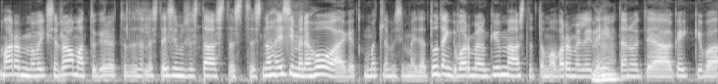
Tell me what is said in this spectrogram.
ma arvan, ma võiksin raamatu kirjutada sellest esimesest aastast, sest noh, esimene hooaeg, et kui mõtleme siin, ma ei tea, tudengivormel on kümme aastat oma vormeleid mm -hmm. ehitanud ja kõik juba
